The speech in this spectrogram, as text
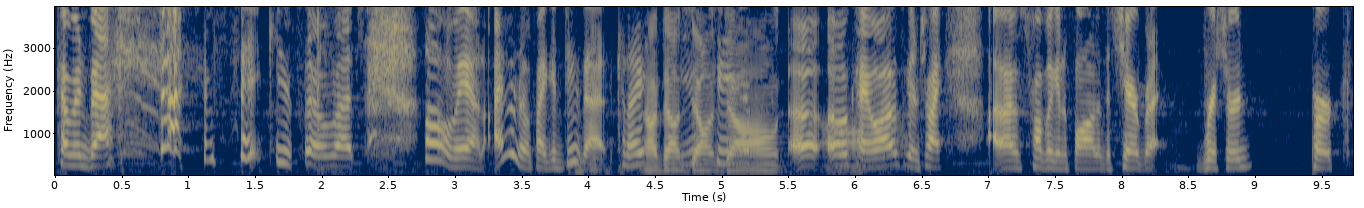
coming back. Thank you so much. Oh man, I don't know if I could do that. Can I? No, don't, don't, don't. Uh, okay, well I was gonna try. I was probably gonna fall out of the chair, but Richard, Perk,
